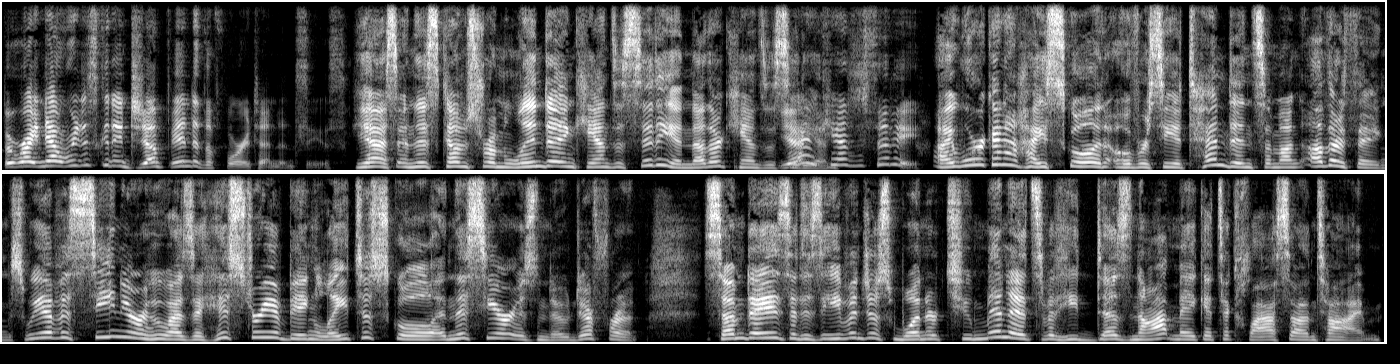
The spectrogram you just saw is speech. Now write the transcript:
But right now, we're just going to jump into the four tendencies. Yes. And this comes from Linda in Kansas City, another Kansas City. Yeah, Kansas City. I work in a high school and oversee attendance, among other things. We have a senior who has a history of being late to school, and this year is no different. Some days it is even just one or two minutes, but he does not make it to class on time.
